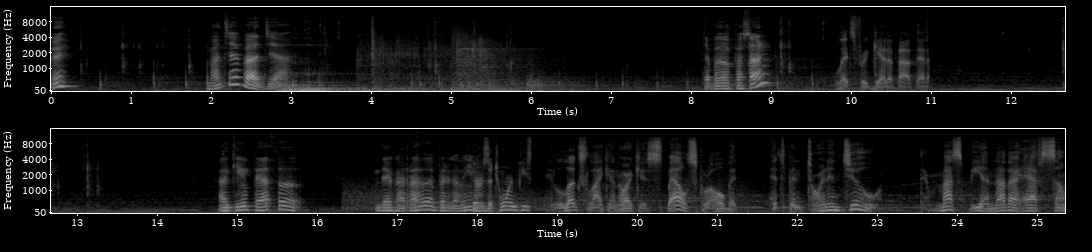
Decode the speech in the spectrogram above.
¿Eh? Vaya, vaya. ¿Ya podemos pasar? Let's forget about that. Aquí un pedazo desgarrado de pergamino. There's a torn piece. It looks like an Orcus spell scroll, but it's been torn in two. There must be another half some.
